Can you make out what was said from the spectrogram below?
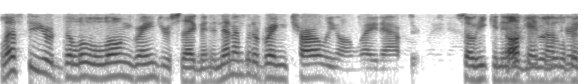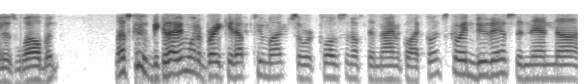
Let's do your the little Lone Ranger segment, and then I'm going to bring Charlie on right after, so he can interview okay, a little great. bit as well. But let's go because I didn't want to break it up too much, so we're close enough to nine o'clock. Let's go ahead and do this, and then uh,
